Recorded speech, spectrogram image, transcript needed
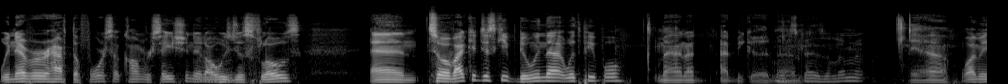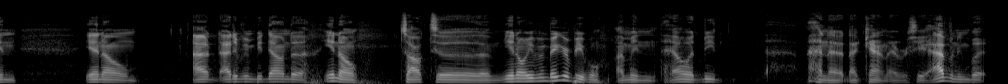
We never have to force a conversation; it always just flows. And so if I could just keep doing that with people, man, I'd I'd be good, man. The sky's the limit. Yeah. Well, I mean, you know, I'd, I'd even be down to, you know, talk to you know even bigger people. I mean, hell, it'd be man, I, I can't ever see it happening, but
